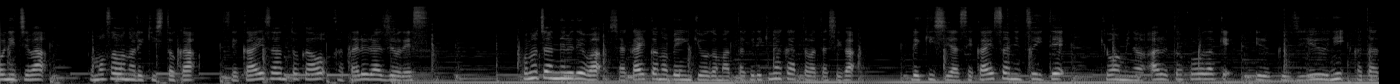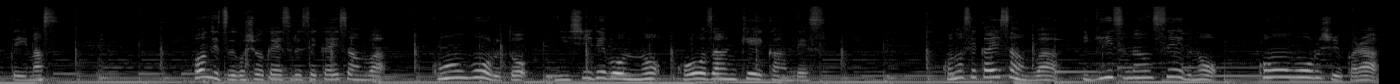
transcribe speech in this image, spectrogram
こんにちは。友沢の歴史とか世界遺産とかを語るラジオです。このチャンネルでは社会科の勉強が全くできなかった私が歴史や世界遺産について興味のあるところだけゆるく自由に語っています。本日ご紹介する世界遺産はコーンウォールと西デボンの鉱山景観です。この世界遺産はイギリス南西部のコーンウォール州から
